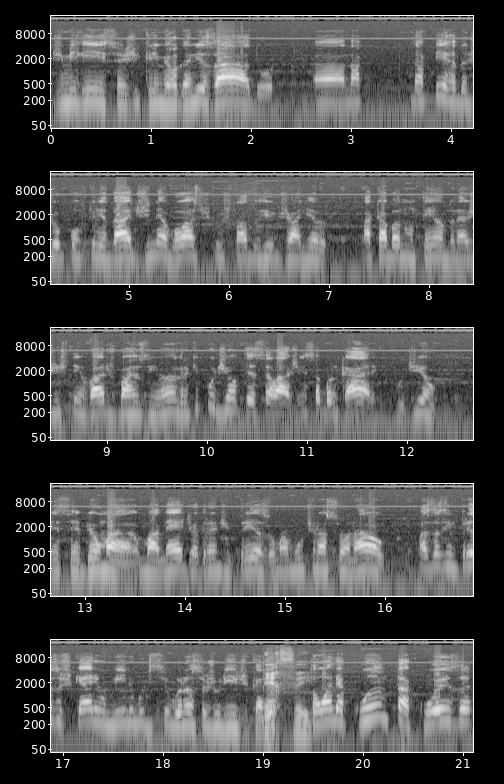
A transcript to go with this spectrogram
de milícias, de crime organizado, ah, na, na perda de oportunidades de negócios que o estado do Rio de Janeiro acaba não tendo. Né? A gente tem vários bairros em Angra que podiam ter, sei lá, agência bancária, que podiam receber uma, uma média grande empresa, uma multinacional, mas as empresas querem um mínimo de segurança jurídica. Né? Perfeito. Então, olha quanta coisa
